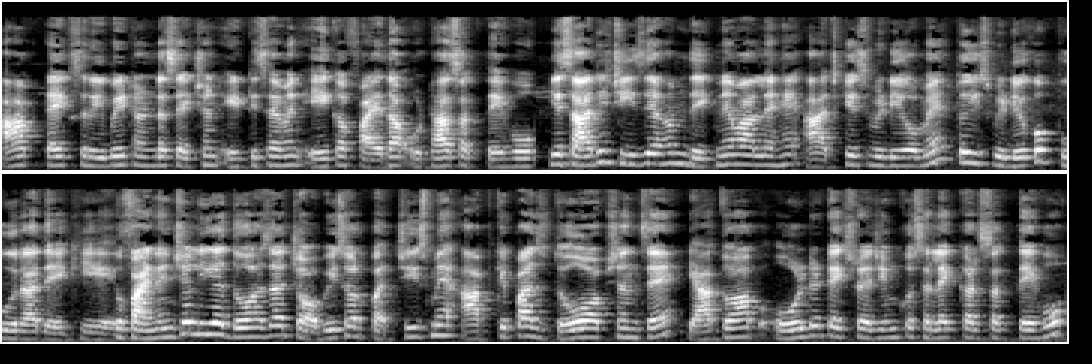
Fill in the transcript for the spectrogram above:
आप tax rebate under section 87 A का फ़ायदा उठा सकते हो, ये सारी चीज़ें हम देखने वाले हैं आज के इस वीडियो में। तो इस वीडियो को पूरा देखिए। तो फाइनेंशियल ईयर 2024 और 25 में आपके पास दो ऑप्शन है। या तो आप ओल्ड टैक्स रेजिम को सिलेक्ट कर सकते हो,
